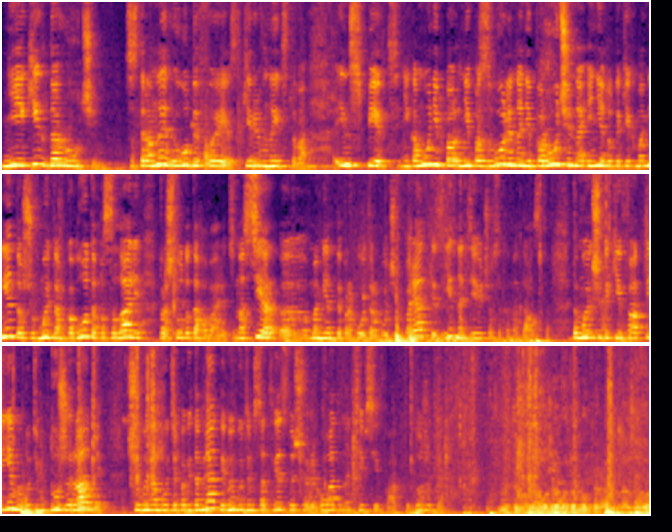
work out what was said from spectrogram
Ніяких доручень со сторони ГУ ДФС, керівництва, инспекции. Никому не, по- не позволено, не поручено, и нету таких моментов, чтобы мы там кого-то посылали про что-то договариваться. У нас все э, моменти проходять в робочому порядку згідно діючого законодавства. Тому, якщо такі факти є, ми будемо дуже раді, що ви нам будете повідомляти, і ми будемо соответствуючи реагувати на ці всі факти. Дуже дякую. Ну, это уже- уже года полтора назад было.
